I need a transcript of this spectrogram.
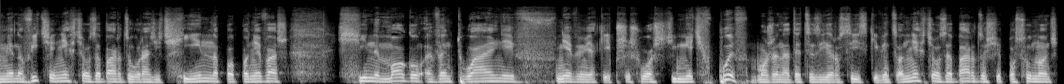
Mianowicie nie chciał za bardzo urazić Chin, no bo, ponieważ Chiny mogą ewentualnie w nie wiem jakiej przyszłości mieć wpływ może na decyzje rosyjskie, więc on nie chciał za bardzo się posunąć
